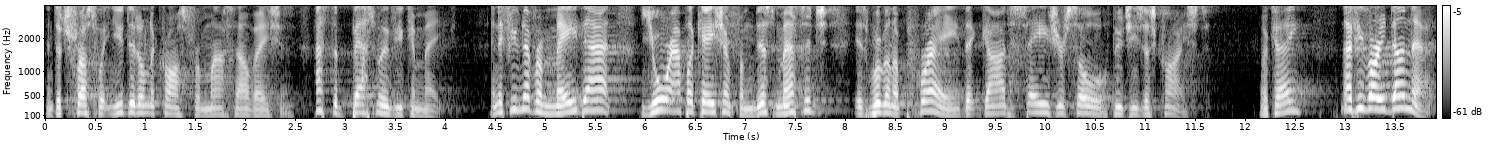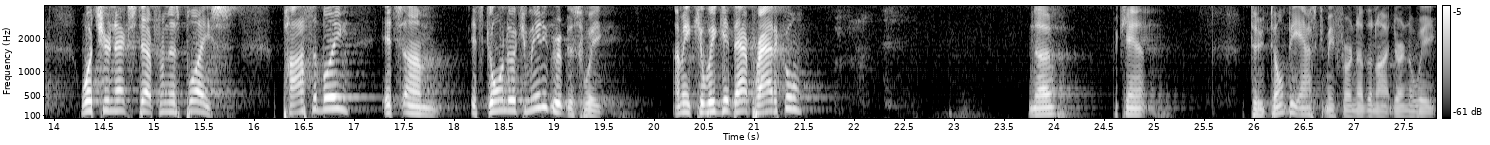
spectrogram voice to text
and to trust what you did on the cross for my salvation. That's the best move you can make. And if you've never made that, your application from this message is we're going to pray that God saves your soul through Jesus Christ. Okay? Now, if you've already done that, what's your next step from this place? Possibly it's, um, it's going to a community group this week. I mean, can we get that practical? No, we can't. Dude, don't be asking me for another night during the week.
